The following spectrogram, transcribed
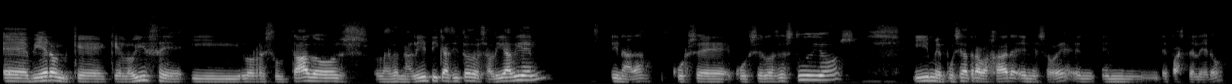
eh, vieron que, que, lo hice y los resultados, las analíticas y todo salía bien y nada, cursé, cursé los estudios y me puse a trabajar en eso, ¿eh? en, de pastelero,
